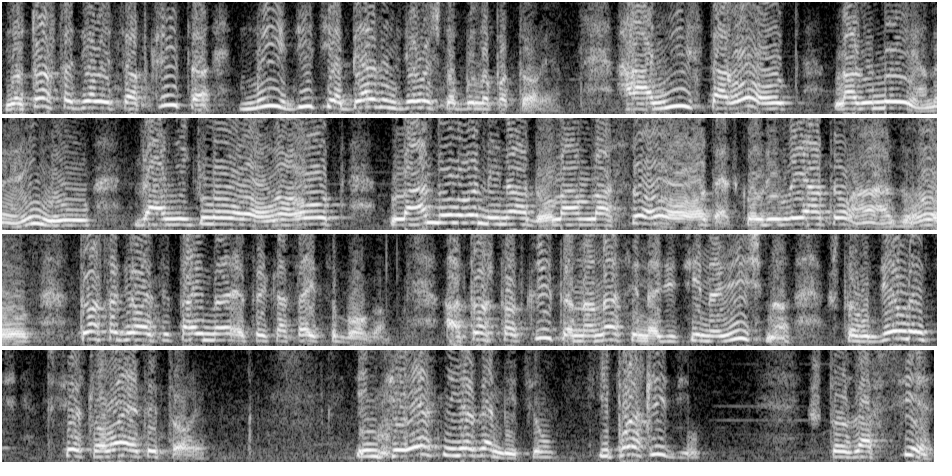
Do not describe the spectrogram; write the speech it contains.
Но то, что делается открыто, мы, дети, обязаны сделать, чтобы было по Торе. העני סתרות לאדוני אלוהינו, והנגלו הוראות לנו ולנד עולם לעשות את כל דברי התורה הזאת. То, что делается тайно, это касается Бога. А то, что открыто, на нас и на детей навечно, чтобы делать все слова этой Торы. Интересно я заметил и проследил, что за все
